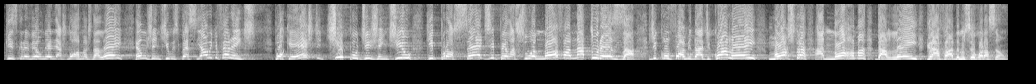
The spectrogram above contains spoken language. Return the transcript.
que escreveu nele as normas da lei, é um gentil especial e diferente. Porque este tipo de gentil que procede pela sua nova natureza de conformidade com a lei, mostra a norma da lei gravada no seu coração.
